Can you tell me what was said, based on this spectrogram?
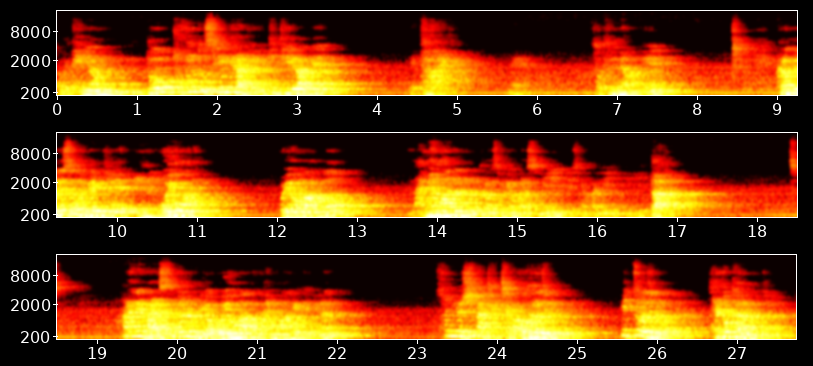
어떤 개념도 조금 더 세밀하게, 디테일하게 예, 들어가야 돼요. 예, 더 분명하게. 그런 면에서 우리가 이제 오용하는, 오용하고 남용하는 그런 성경 말씀이 상당히 있다. 하나님의 말씀을 우리가 오용하고 남용하게 되면은 선교 신앙 자체가 어그러지는 거예요. 삐뚤어지는 거예요. 잘못하는 거죠.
